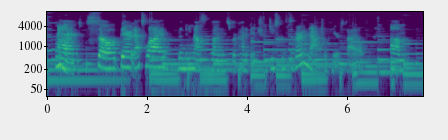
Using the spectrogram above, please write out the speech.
Mhm. And so there that's why the Minnie Mouse buns were kind of introduced because it's a very natural hairstyle. Um,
